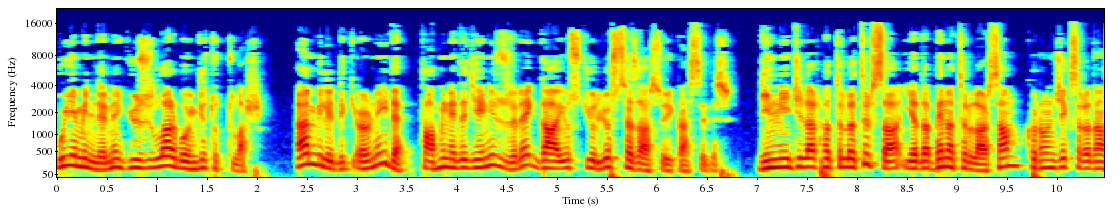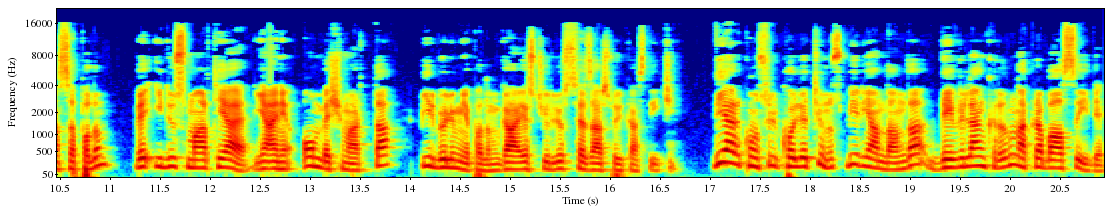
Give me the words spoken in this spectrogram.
bu yeminlerini yüzyıllar boyunca tuttular. En bilirdik örneği de tahmin edeceğiniz üzere Gaius Julius Caesar suikastidir. Dinleyiciler hatırlatırsa ya da ben hatırlarsam kronolojik sıradan sapalım ve Idus Martiae yani 15 Mart'ta bir bölüm yapalım Gaius Julius Caesar suikastı için. Diğer konsül Collatinus bir yandan da devrilen kralın akrabasıydı.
